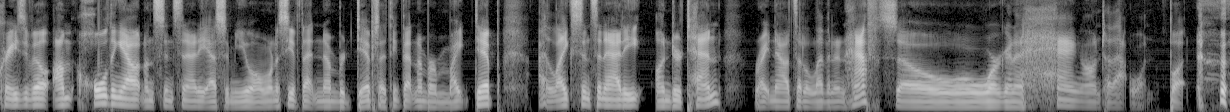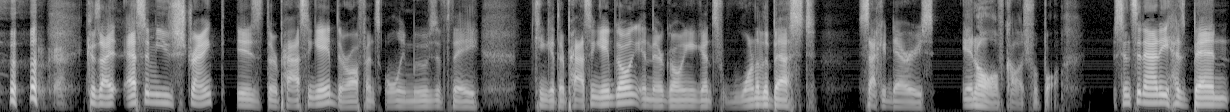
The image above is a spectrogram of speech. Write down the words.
Crazyville. I'm holding out on Cincinnati SMU. I want to see if that number dips. I think that number might dip. I like Cincinnati under 10. Right now it's at 11 and a half, so we're going to hang on to that one. But Okay. cuz I SMU's strength is their passing game. Their offense only moves if they can get their passing game going and they're going against one of the best secondaries in all of college football. Cincinnati has been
